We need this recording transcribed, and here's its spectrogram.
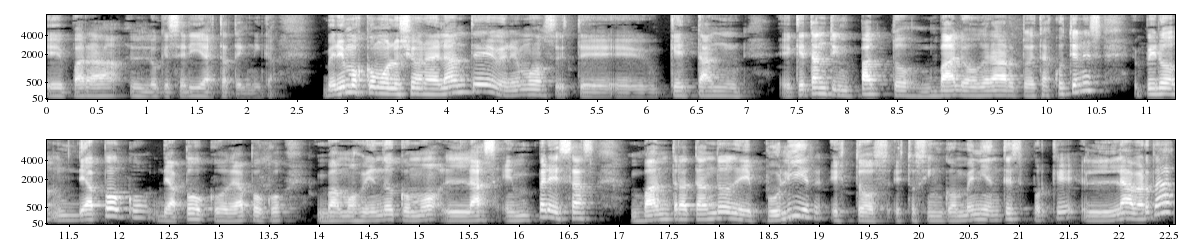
eh, para lo que sería esta técnica. Veremos cómo lo llevan adelante, veremos este, eh, qué, tan, qué tanto impacto va a lograr todas estas cuestiones, pero de a poco, de a poco, de a poco, vamos viendo cómo las empresas van tratando de pulir estos, estos inconvenientes, porque la verdad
